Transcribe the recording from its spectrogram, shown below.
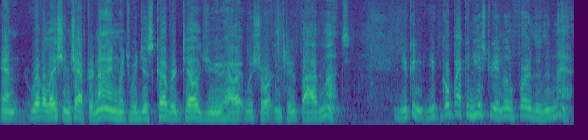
And Revelation chapter 9, which we just covered, tells you how it was shortened to five months. You can, you can go back in history a little further than that.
